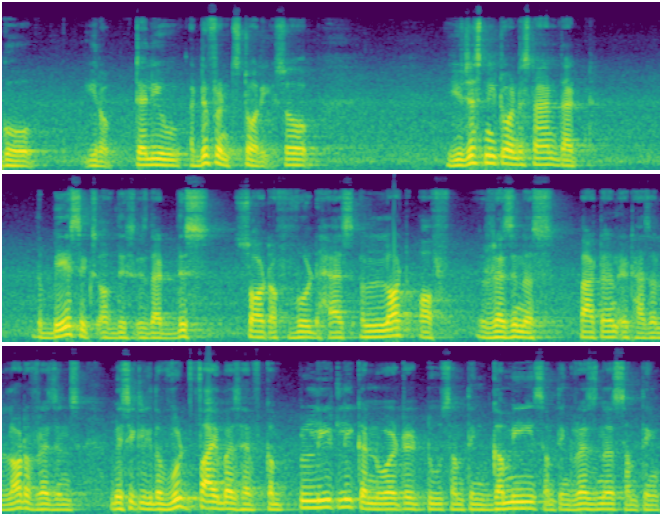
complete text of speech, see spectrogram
go, you know, tell you a different story. So you just need to understand that the basics of this is that this sort of wood has a lot of resinous pattern, it has a lot of resins. Basically, the wood fibers have completely converted to something gummy, something resinous, something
